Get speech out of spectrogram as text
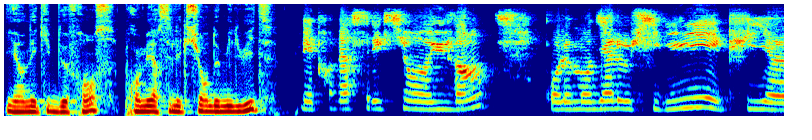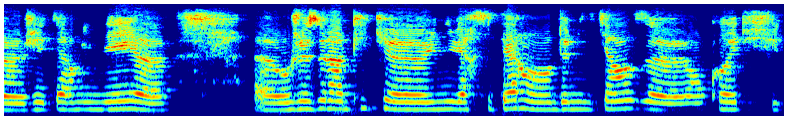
Et en équipe de France, première sélection en 2008 Mes premières sélections en U20 pour le mondial au Chili. Et puis, euh, j'ai terminé euh, euh, aux Jeux olympiques universitaires en 2015 en Corée du Sud.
